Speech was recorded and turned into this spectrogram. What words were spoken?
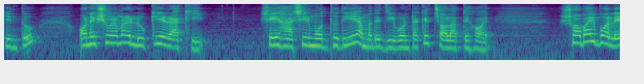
কিন্তু অনেক সময় আমরা লুকিয়ে রাখি। সেই হাসির মধ্য দিয়ে আমাদের জীবনটাকে চলাতে হয়। সবাই বলে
